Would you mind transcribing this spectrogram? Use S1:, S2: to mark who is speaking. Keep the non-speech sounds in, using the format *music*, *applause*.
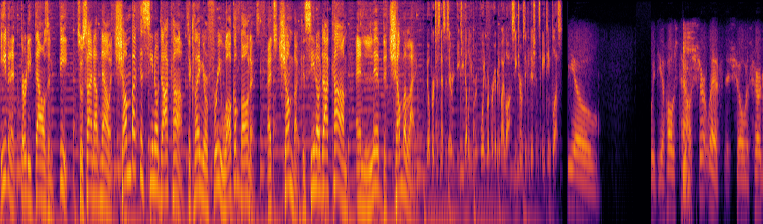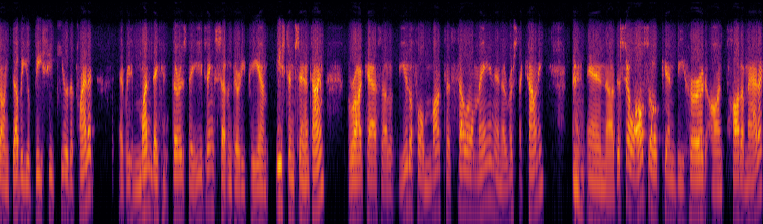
S1: even at 30,000 feet. So sign up now at chumbacasino.com to claim your free welcome bonus. That's chumbacasino.com and live the Chumba life.
S2: No purchase necessary. VGW Group. Void were prohibited by law. See terms and conditions. 18 plus.
S3: Radio with your host Hal Shurtleff. This show is heard on WBCQ The Planet every Monday and Thursday evening, 7:30 p.m. Eastern Standard Time. Broadcast out of beautiful Monticello, Maine, in Aroostook County. *clears throat* and uh, this show also can be heard on Podomatic,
